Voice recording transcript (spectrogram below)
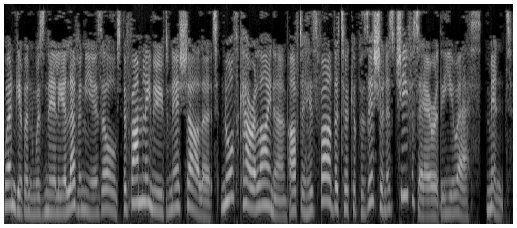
When Gibbon was nearly 11 years old, the family moved near Charlotte, North Carolina, after his father took a position as chief assayer at the U.S. Mint.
